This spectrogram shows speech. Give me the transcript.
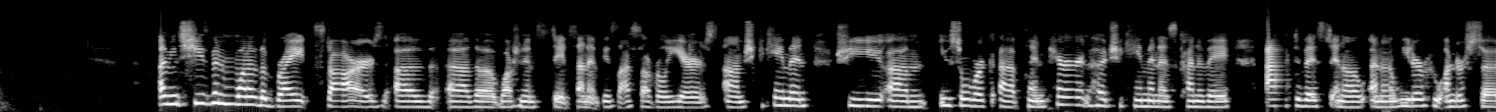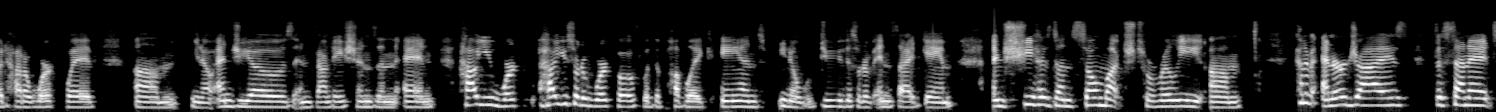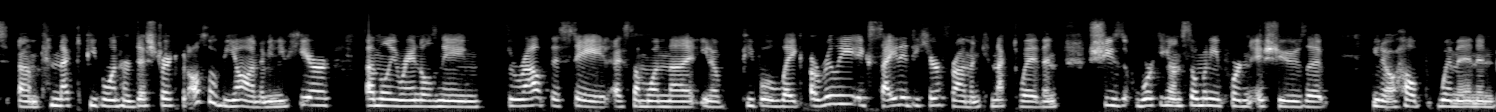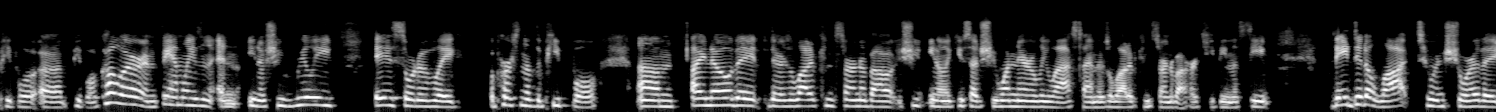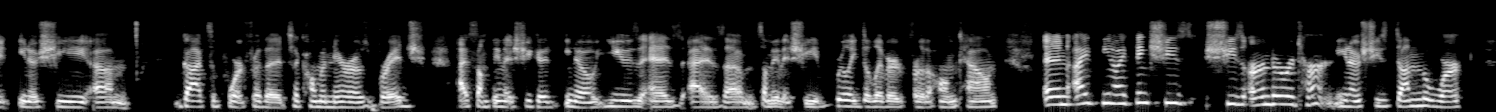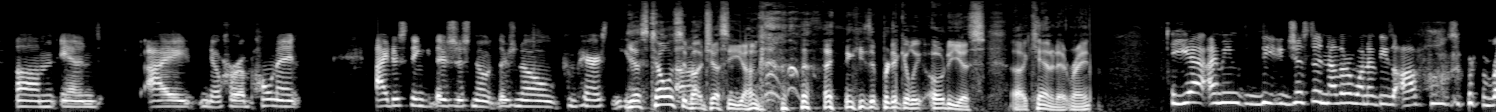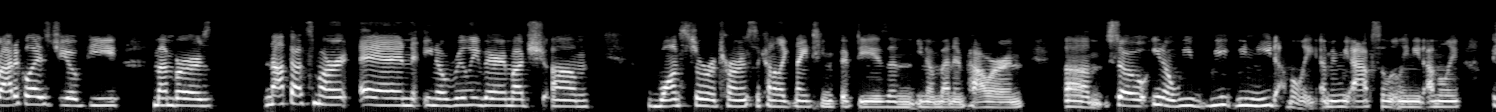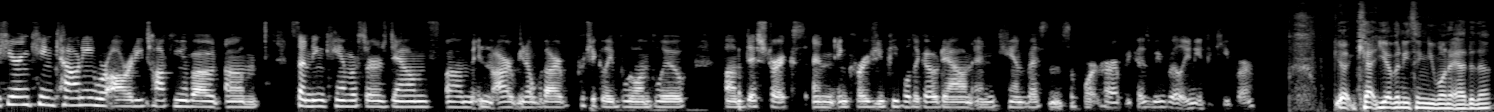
I mean, she's been one of the bright stars of uh, the Washington State Senate these last several years. Um, she came in. She um, used to work at Planned Parenthood. She came in as kind of a activist and a and a leader who understood how to work with, um, you know, NGOs and foundations and and how you work, how you sort of work both with the public and you know do the sort of inside game. And she has done so much to really um, kind of energize the Senate, um, connect people in her district, but also beyond. I mean, you hear Emily Randall's name throughout the state as someone that you know people like are really excited to hear from and connect with and she's working on so many important issues that you know help women and people uh, people of color and families and, and you know she really is sort of like a person of the people. Um, I know that there's a lot of concern about she, you know, like you said, she won narrowly last time. There's a lot of concern about her keeping the seat they did a lot to ensure that you know she um, got support for the Tacoma Narrows Bridge as something that she could you know use as as um, something that she really delivered for the hometown. And I you know I think she's she's earned a return. You know she's done the work, um, and I you know her opponent I just think there's just no there's no comparison. Here. Yes, tell us uh, about Jesse Young. I think he's a particularly odious uh, candidate, right? Yeah, I mean, the, just another one of these awful sort of radicalized GOP members, not that smart, and you know, really very much um, wants to return us to kind of like 1950s and you know, men in power and um, so you know, we we we need Emily. I mean, we absolutely need Emily. Here in King County, we're already talking about um, sending canvassers down um, in our you know with our particularly blue on blue um, districts and encouraging people to go down and canvass and support her because we really need to keep her. Yeah, Kat, you have anything you want to add to that?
